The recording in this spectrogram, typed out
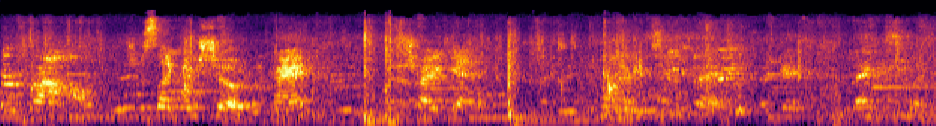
around, just like I showed, okay? Let's try again. One, two, three. Okay, next one.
